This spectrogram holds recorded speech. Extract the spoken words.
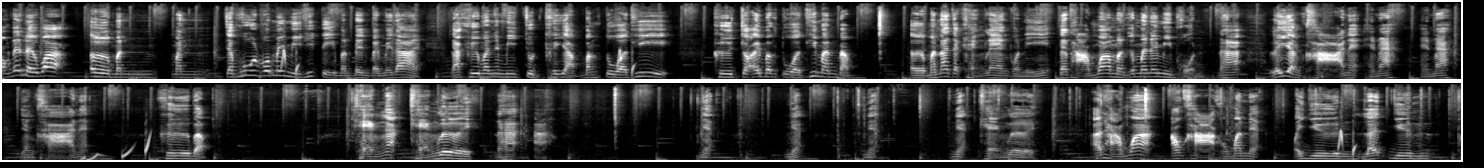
อกได้เลยว่า เออมันมันจะพูดว่าไม่มีที่ติมันเป็นไปไม่ได้ แต่คือมันจะมีจุดขยับบางตัวที่คือจอยบางตัวที่มันแบบเออมันน่าจะแข็งแรงกว่านี้ แต่ถามว่ามันก็ไม่ได้มีผลนะฮะและอย่างขาเนี่ยเห็นไหมเห็นไหมอย่างขาเนี่ยคือแบบ แข็งอะแข็งเลยนะฮะอะเนี่ยเนี่ยเนี่ยเนี่ยแข็งเลย อาถามว่าเอาขาของมันเนี่ยไปยืนและยืนพ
